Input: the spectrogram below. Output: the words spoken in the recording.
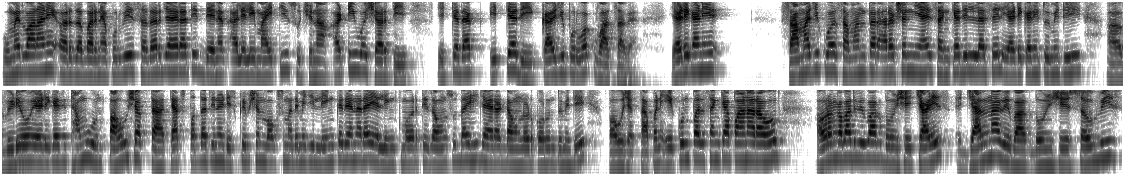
उमेदवारांनी अर्ज भरण्यापूर्वी सदर जाहिरातीत देण्यात आलेली माहिती सूचना अटी व शर्ती इत्यादी इत्यादी काळजीपूर्वक वाचाव्या. या ठिकाणी सामाजिक व समांतर आरक्षण न्याय संख्या दिलेली असेल या ठिकाणी तुम्ही ती व्हिडिओ या ठिकाणी थांबवून पाहू शकता. त्याच पद्धतीने डिस्क्रिप्शन बॉक्समध्ये मी जी लिंक देणार आहे या लिंकवरती जाऊनसुद्धा ही जाहिरात डाउनलोड करून तुम्ही ती पाहू शकता. आपण एकूण पदसंख्या पाहणार आहोत. औरंगाबाद विभाग दोनशे चाळीस जालना विभाग दोनशे सव्वीस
